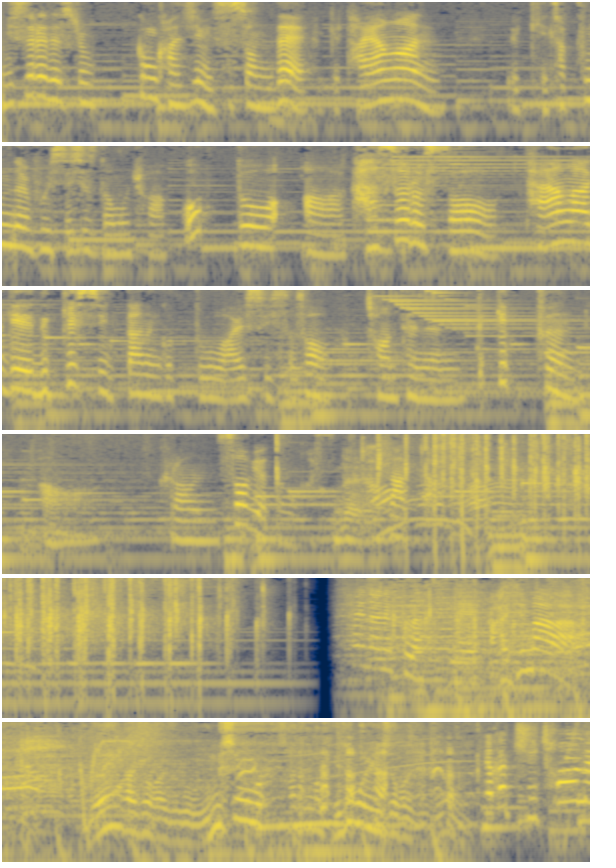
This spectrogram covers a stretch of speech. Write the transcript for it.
미술에 대해서 조금 관심이 있었었는데 이렇게 다양한 이렇게 작품들을 볼수 있어서 너무 좋았고 또 아, 가수로서 다양하게 느낄 수 있다는 것도 알 수 있어서 저한테는 뜻깊은 어, 그런 수업이었던 것 같습니다. 네. 감사합니다. 클래스의 마지막 여행 가셔가지고 음식 먹- 사진만 계속 올리셔가지고. 약간 주 처음에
